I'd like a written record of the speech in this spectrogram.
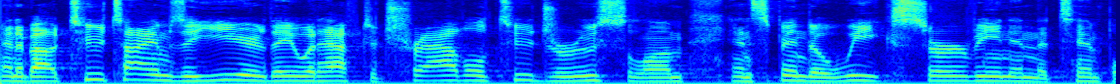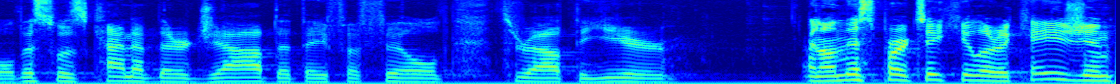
And about two times a year, they would have to travel to Jerusalem and spend a week serving in the temple. This was kind of their job that they fulfilled throughout the year. And on this particular occasion,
